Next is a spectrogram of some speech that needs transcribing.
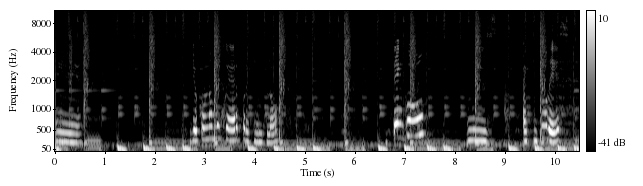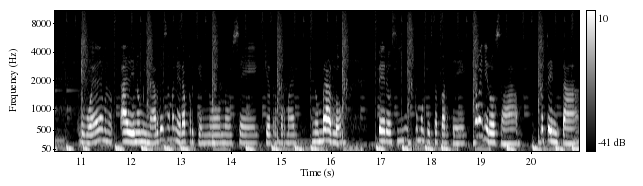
Eh, yo con una mujer, por ejemplo, tengo mis actitudes, lo voy a denominar de esa manera porque no, no sé qué otra forma de nombrarlo, pero sí es como que esta parte caballerosa, atenta,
